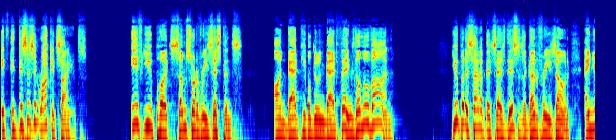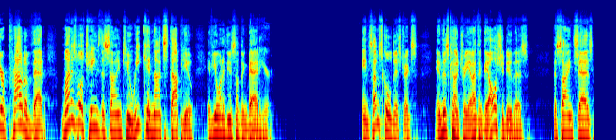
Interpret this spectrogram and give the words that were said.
It, it, this isn't rocket science. If you put some sort of resistance on bad people doing bad things, they'll move on. You put a sign up that says this is a gun free zone and you're proud of that, might as well change the sign to we cannot stop you if you want to do something bad here. In some school districts in this country, and I think they all should do this, the sign says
